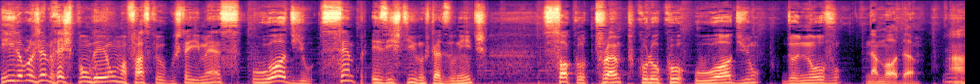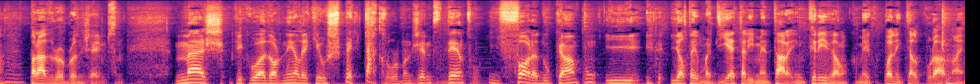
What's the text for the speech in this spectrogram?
e LeBron James respondeu uma frase que eu gostei imenso: o ódio sempre existiu nos Estados Unidos, só que o Trump colocou o ódio de novo na moda. Ah, Palavra do LeBron James. Mas o que, é que eu adoro nele é que é o espetáculo do LeBron James dentro e fora do campo e, e ele tem uma dieta alimentar incrível, como é que podem calcular, não é?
